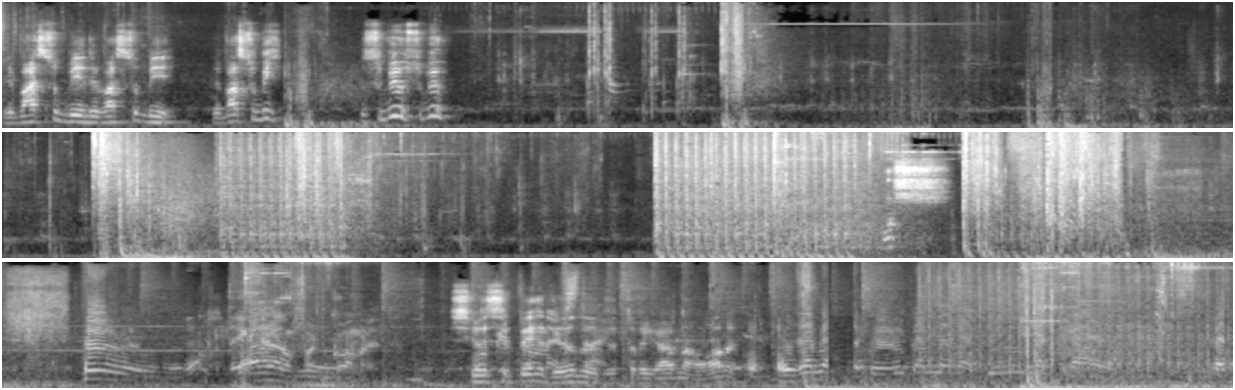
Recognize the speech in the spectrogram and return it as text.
Ele vai subir, ele vai subir. Ele vai subir. Ele subiu, subiu. Oxi. Acho que ele se perdeu, tá ligado? Na hora. Isso.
